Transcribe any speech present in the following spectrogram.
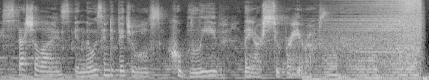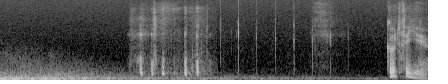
I specialize in those individuals who believe they are superheroes. Good for you.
